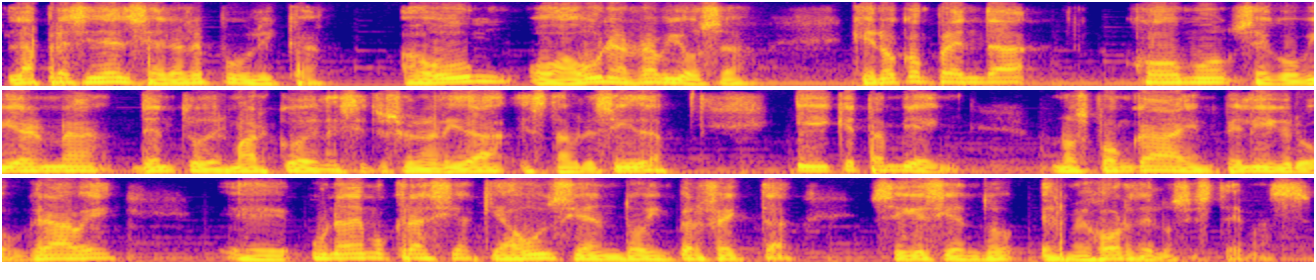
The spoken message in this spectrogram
la presidencia de la República, a un o a una rabiosa que no comprenda cómo se gobierna dentro del marco de la institucionalidad establecida y que también nos ponga en peligro grave eh, una democracia que aún siendo imperfecta sigue siendo el mejor de los sistemas.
